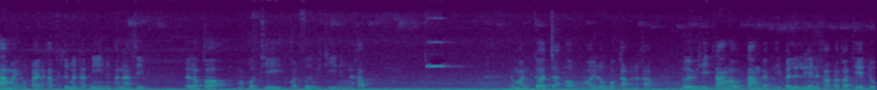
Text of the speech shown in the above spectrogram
ค่าใหม่ลงไปนะครับ จะขึ้นบรรทัดนี้หนึ่งพันห้าสิบแล้วเราก็มากดที่คอนเฟิร์มอีกทีหนึ่งนะครับอ่าน้ำมันก็จะออกน้อยลงกว่าเก่านะครับ โดยวิธีตั้งเราตั้งแบบนี้ไปเรื่อยๆนะครับ แล้วก็เทสดู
